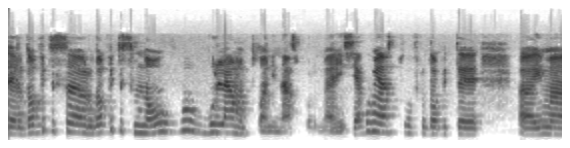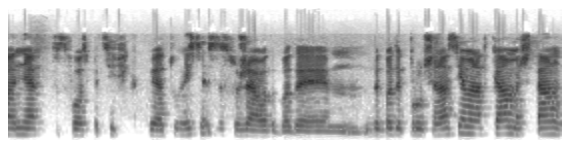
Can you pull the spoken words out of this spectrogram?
Родопите са, Родопите са много голяма планина, според мен. И всяко място в Родопите а, има някаква своя специфика, която наистина се заслужава да бъде, да бъде проучена. Аз имам една такава мечта,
